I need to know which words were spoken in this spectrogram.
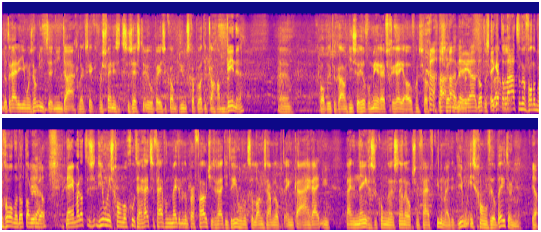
dat rijden jongens ook niet, eh, niet dagelijks. Kijk, voor Sven is het zijn zesde Europese kampioenschap wat hij kan gaan winnen. Geloof dat hij trouwens niet zo heel veel meer heeft gereden overigens. Zo goed Nee, weer. ja, dat is ik heb de laatste nog van hem gewonnen, dat dan weer Ja. wel. Nee, maar dat is, die jongen is gewoon wel goed. Hij rijdt zijn 500 meter met een paar foutjes. Rijdt hij 300 langzamer op het NK. Hij rijdt nu bijna 9 seconden sneller op zijn 5 kilometer. Die jongen is gewoon veel beter nu. Ja.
